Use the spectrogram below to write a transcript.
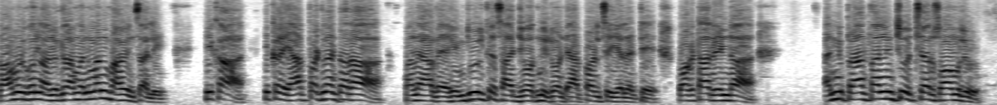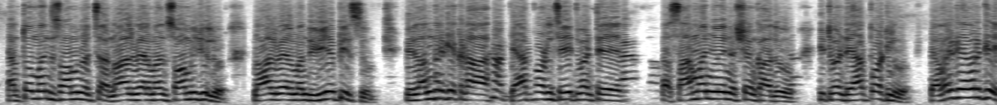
రాముడికి ఉన్న అనుగ్రహం అని మనం భావించాలి. ఇక ఇక్కడ ఏర్పాట్లు అంటారా? మన హిందువులకే సాధ్యమవుతుంది ఇటువంటి ఏర్పాట్లు చేయాలంటే. ఒకటా రెండా? అన్ని ప్రాంతాల నుంచి వచ్చారు స్వాములు. ఎంతో మంది స్వాములు వచ్చారు. నాలుగు వేల మంది స్వామీజీలు నాలుగు వేల మంది విఐపీస్ వీళ్ళందరికీ ఇక్కడ ఏర్పాట్లు చేయటం అంటే సామాన్యమైన విషయం కాదు. ఇటువంటి ఏర్పాట్లు ఎవరికి ఎవరికి?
